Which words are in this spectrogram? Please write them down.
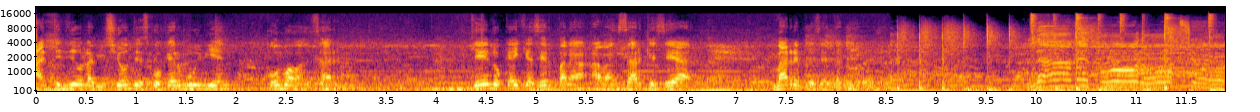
han tenido la visión de escoger muy bien cómo avanzar, qué es lo que hay que hacer para avanzar, que sea más representativo. La mejor opción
